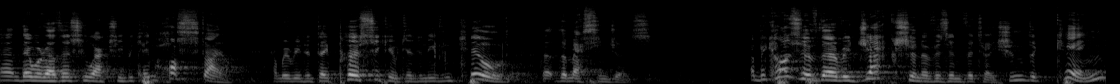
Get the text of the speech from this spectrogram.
and there were others who actually became hostile. And we read that they persecuted and even killed uh, the messengers. And because of their rejection of his invitation, the king,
